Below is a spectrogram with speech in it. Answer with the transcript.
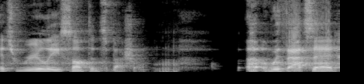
it's really something special. Uh, with that said,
